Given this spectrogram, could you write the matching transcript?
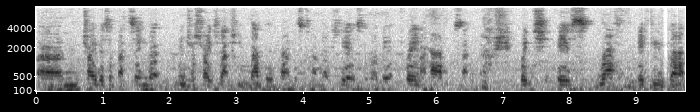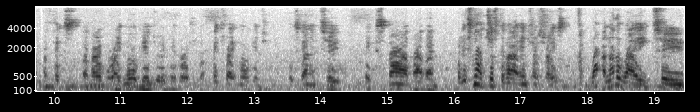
um, traders are betting that interest rates will actually double by this time next year, so they'll be at three and a half percent, which is rough if you've got a fixed, a variable rate mortgage, or if you've got a fixed rate mortgage that's going to expire by then. But it's not just about interest rates. Another way to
